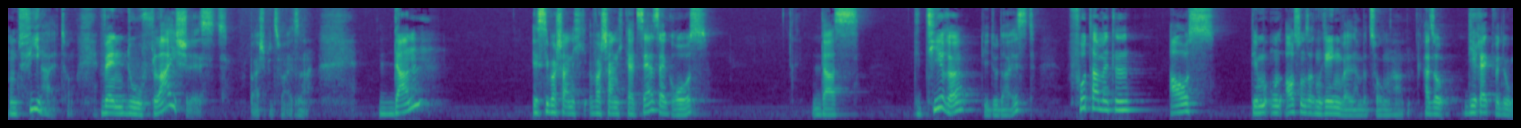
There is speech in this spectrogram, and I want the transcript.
und Viehhaltung. Wenn du Fleisch isst, beispielsweise, dann ist die Wahrscheinlich Wahrscheinlichkeit sehr, sehr groß, dass die Tiere, die du da isst, Futtermittel aus, dem, aus unseren Regenwäldern bezogen haben. Also direkt, wenn du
